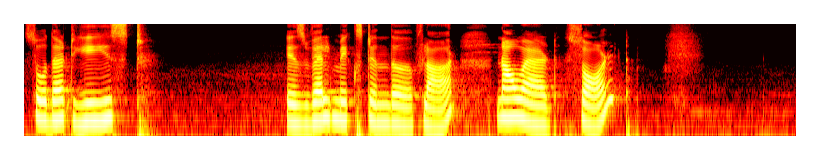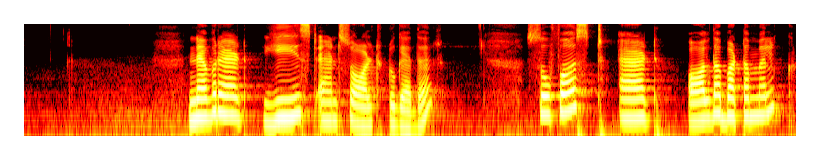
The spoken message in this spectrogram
so that yeast is well mixed in the flour. Now add salt Never add yeast and salt together. So first add all the buttermilk.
